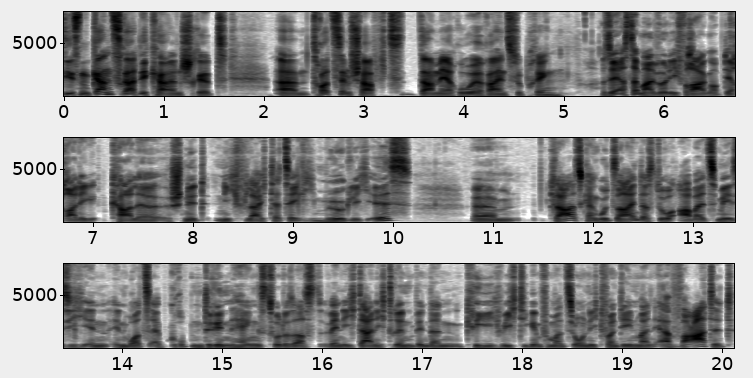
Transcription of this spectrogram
diesen ganz radikalen Schritt ähm, trotzdem schafft, da mehr Ruhe reinzubringen? Also erst einmal würde ich fragen, ob der radikale Schnitt nicht vielleicht tatsächlich möglich ist. Ähm, klar, es kann gut sein, dass du arbeitsmäßig in, in WhatsApp-Gruppen drin hängst, wo du sagst, wenn ich da nicht drin bin, dann kriege ich wichtige Informationen nicht, von denen man erwartet,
